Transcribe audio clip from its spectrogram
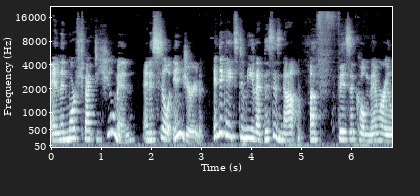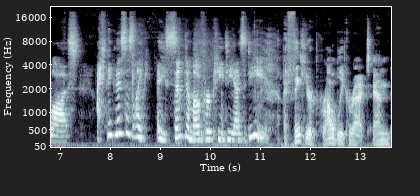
and then morphed back to human and is still injured indicates to me that this is not a physical memory loss. I think this is like a symptom of her PTSD. I think you're probably correct, and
